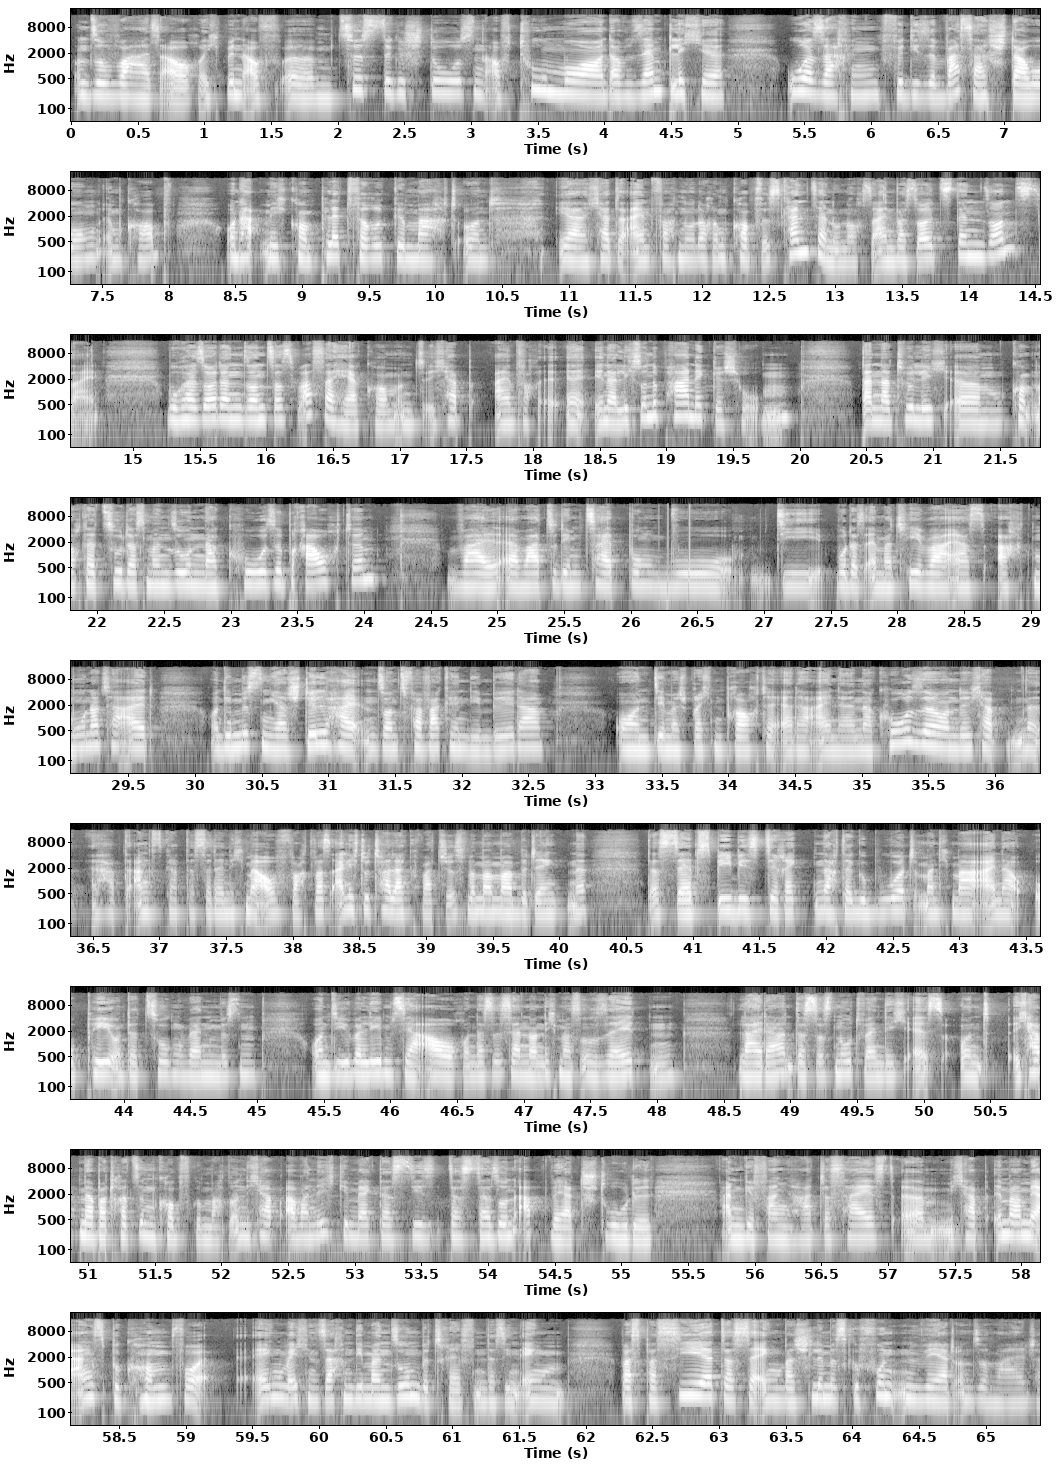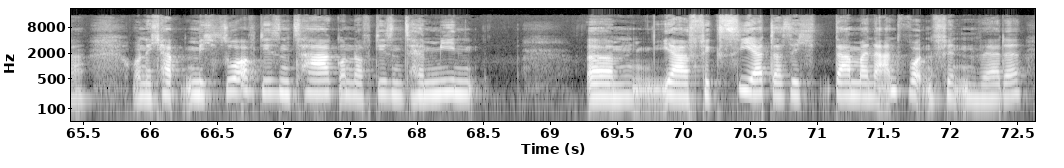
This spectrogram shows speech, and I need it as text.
Und so war es auch. Ich bin auf ähm, Zyste gestoßen, auf Tumor und auf sämtliche Ursachen für diese Wasserstauung im Kopf und habe mich komplett verrückt gemacht. Und ja, ich hatte einfach nur noch im Kopf, es kann es ja nur noch sein. Was soll es denn sonst sein? Woher soll denn sonst das Wasser herkommen? Und ich habe einfach äh, innerlich so eine Panik geschoben. Dann natürlich ähm, kommt noch dazu, dass mein Sohn Narkose brauchte weil er war zu dem Zeitpunkt, wo die, wo das MRT war, erst acht Monate alt. Und die müssen ja stillhalten, sonst verwackeln die Bilder. Und dementsprechend brauchte er da eine Narkose. Und ich habe ne, hab Angst gehabt, dass er da nicht mehr aufwacht, was eigentlich totaler Quatsch ist, wenn man mal bedenkt, ne, dass selbst Babys direkt nach der Geburt manchmal einer OP unterzogen werden müssen. Und die überleben es ja auch. Und das ist ja noch nicht mal so selten leider, dass das notwendig ist. Und ich habe mir aber trotzdem im Kopf gemacht. Und ich habe aber nicht gemerkt, dass, die, dass da so ein Abwärtsstrudel angefangen hat. Das heißt, ähm, ich habe immer mehr Angst bekommen vor irgendwelchen Sachen, die meinen Sohn betreffen, dass ihm irgendwas passiert, dass da irgendwas Schlimmes gefunden wird und so weiter. Und ich habe mich so auf diesen Tag und auf diesen Termin ähm, ja fixiert, dass ich da meine Antworten finden werde,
